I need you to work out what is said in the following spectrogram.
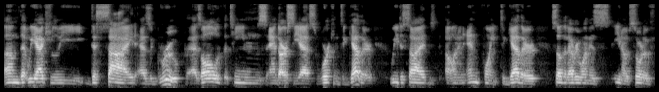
um, that we actually decide as a group as all of the teams and rcs working together we decide on an endpoint together so that everyone is, you know, sort of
